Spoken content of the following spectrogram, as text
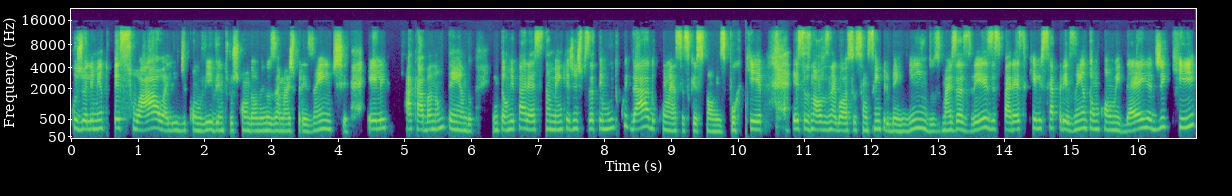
cujo elemento pessoal ali de convívio entre os condôminos é mais presente, ele acaba não tendo. Então, me parece também que a gente precisa ter muito cuidado com essas questões, porque esses novos negócios são sempre bem-vindos, mas às vezes parece que eles se apresentam com uma ideia de que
